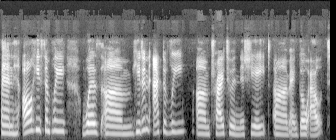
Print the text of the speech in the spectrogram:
And all he simply was, um, he didn't actively um, try to initiate um, and go out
